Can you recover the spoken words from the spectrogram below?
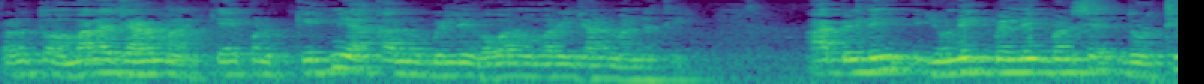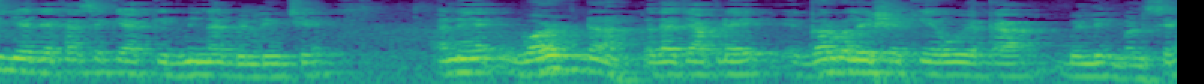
પરંતુ અમારા જાણમાં ક્યાંય પણ કિડની આકારનું બિલ્ડિંગ હોવાનું અમારી જાણમાં નથી. આ બિલ્ડિંગ યુનિક બિલ્ડિંગ બનશે. દૂરથી જે દેખાશે કે આ કિડનીના બિલ્ડિંગ છે. અને વર્લ્ડના કદાચ આપણે ગર્વ લઈ શકીએ એવું એક આ બિલ્ડિંગ બનશે.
